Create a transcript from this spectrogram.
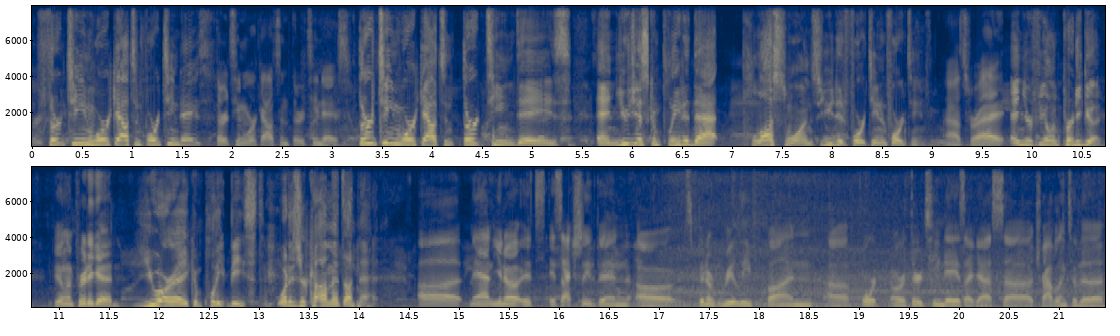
13 workouts in 14 days? 13 workouts in 13 days. 13 workouts in 13 days, and you just completed that plus one, so you did 14 and 14. That's right. And you're feeling pretty good. Feeling pretty good. You are a complete beast. What is your comment on that? Uh, man, you know, it's it's actually been uh, it's been a really fun uh, four or 13 days, I guess, uh, traveling to the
